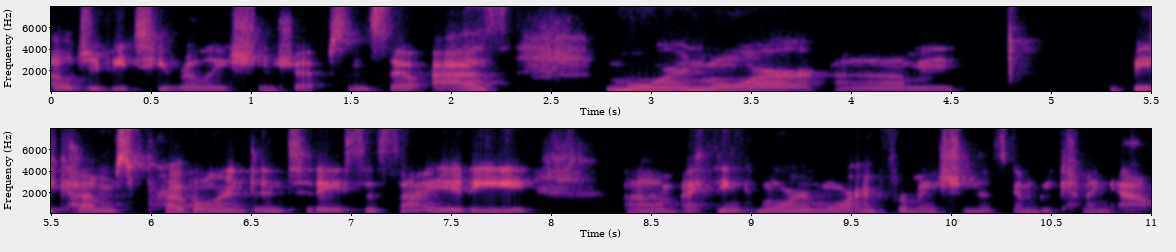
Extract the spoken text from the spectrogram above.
LGBT relationships. And so, as more and more um, becomes prevalent in today's society, um, I think more and more information is going to be coming out.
